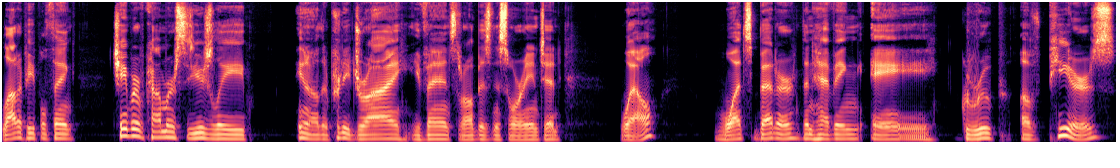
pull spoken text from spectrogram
A lot of people think chamber of commerce is usually you know they're pretty dry events they're all business oriented. Well what's better than having a group of peers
